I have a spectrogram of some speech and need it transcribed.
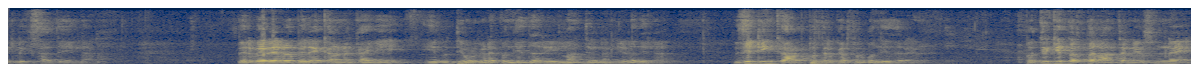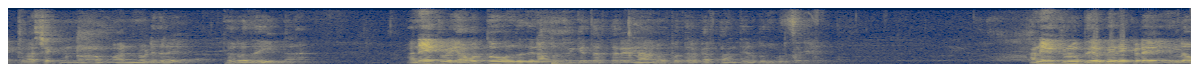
ಇರಲಿಕ್ಕೆ ಸಾಧ್ಯ ಇಲ್ಲ. ಬೇರೆ ಬೇರೆಯವರು ಬೇರೆ ಕಾರಣಕ್ಕಾಗಿ ಈ ವೃತ್ತಿ ಒಳಗಡೆ ಬಂದಿದ್ದಾರೆ, ಇಲ್ಲ ಅಂತೇಳಿ ನಾನು ಹೇಳೋದಿಲ್ಲ. ವಿಸಿಟಿಂಗ್ ಕಾರ್ಡ್ ಪತ್ರಕರ್ತರು ಬಂದಿದ್ದಾರೆ. ಪತ್ರಿಕೆ ತರ್ತಾರ ಅಂತ ನೀವು ಸುಮ್ಮನೆ ಕ್ರಾಸ್ ಚೆಕ್ ಮಾಡಿ ನೋಡಿದರೆ ತರೋದೇ ಇಲ್ಲ. ಅನೇಕರು ಯಾವತ್ತೋ ಒಂದು ದಿನ ಪತ್ರಿಕೆ ತರ್ತಾರೆ, ನಾನು ಪತ್ರಕರ್ತ ಅಂತೇಳಿ ಬಂದ್ಬಿಡ್ತಾರೆ. ಅನೇಕರು ಬೇರೆ ಬೇರೆ ಕಡೆ ಎಲ್ಲೋ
